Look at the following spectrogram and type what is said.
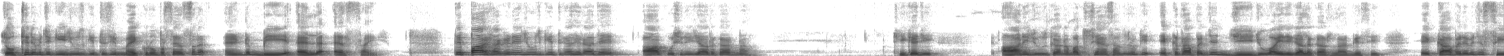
ਚੌਥੇ ਦੇ ਵਿੱਚ ਕੀ ਯੂਜ਼ ਕੀਤੀ ਸੀ? ਮਾਈਕਰੋ ਪ੍ਰੋਸੈਸਰ ਐਂਡ BLSI ਤੇ ਭਾਸ਼ਾ ਕਿਹੜੀਆਂ ਯੂਜ਼ ਕੀਤੀਆਂ ਸੀ ਰਾਜੇ? ਆ ਕੁਝ ਨਹੀਂ ਯਾਦ ਕਰਨਾ। ਠੀਕ ਹੈ ਜੀ? ਆ ਨਹੀਂ ਯੂਜ਼ ਕਰਨਾ ਬਸ ਤੁਸੀਂ ਐ ਸਮਝ ਲਓ ਕਿ ਇੱਕ ਤਾਂ ਆਪਾਂ ਜੇ GUI ਦੀ ਗੱਲ ਕਰਨ ਲੱਗ ਗਏ ਸੀ, ਇੱਕ ਆਪ ਇਹਦੇ ਵਿੱਚ C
